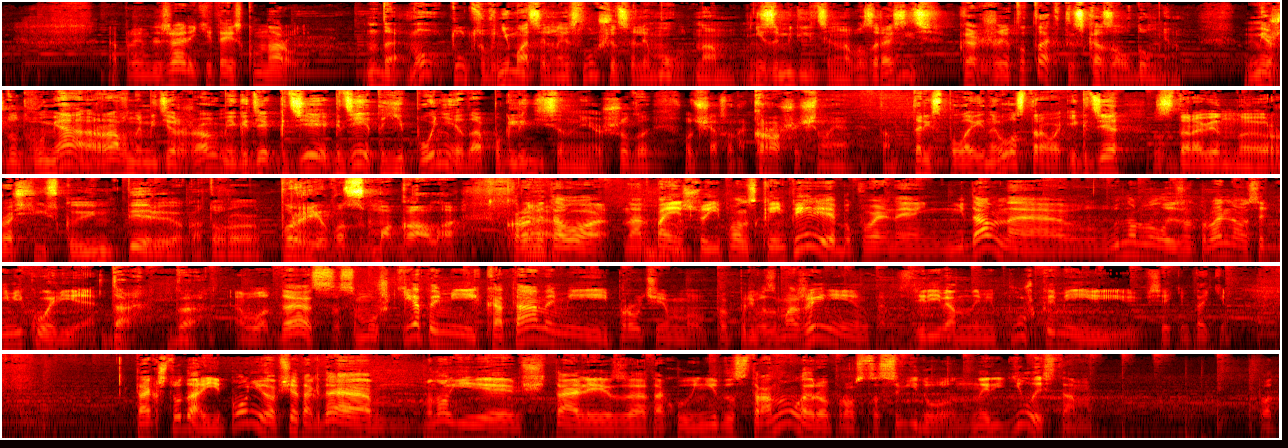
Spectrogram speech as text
а принадлежали китайскому народу. Да, ну тут внимательные слушатели могут нам незамедлительно возразить. Как же это так, ты сказал, Домнин? Между двумя равными державами, где, где, где это Япония, да, поглядите на нее, что-то, вот сейчас она крошечная, там, три с половиной острова, и где здоровенная Российская империя, которая превозмогала. Кроме а, того, надо понять, что Японская империя буквально недавно вынырнула из натурального средневековья. Да, да. Вот, да, с, с мушкетами, катанами и прочим превозможением, там, с деревянными пушками и всяким таким. Так что да, Японию вообще тогда многие считали за такую недострану, которая просто с виду нарядилась там под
